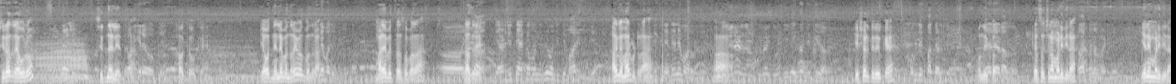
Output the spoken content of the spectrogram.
ಶಿರಾದ್ರೆ ಯಾವರು? ಸಿದ್ನಳ್ಳಿ ಅಂತ. Okay okay. ಯಾವತ್ತು ನೆನ್ನೆ ಬಂದ್ರಾ ಇವತ್ತು ಬಂದ್ರಾ? ಮಳೆ ಬಿತ್ತ ಸ್ವಲ್ಪ ರಾತ್ರಿ? ಆಗಲೇ ಮಾರ್ಬಿಟ್ರಾ? ಹಾಂ. ಎಷ್ಟು ಹೇಳ್ತೀರಿ ಇವಕ್ಕೆ ಒಂದು ಇಪ್ಪತ್ತು ಕೆಲಸ ಚೆನ್ನಾಗಿ ಮಾಡಿದ್ದೀರಾ? ಏನೇನು ಮಾಡಿದ್ದೀರಾ?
